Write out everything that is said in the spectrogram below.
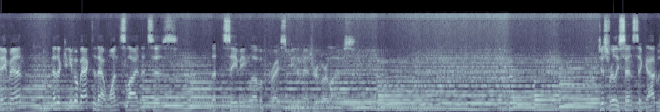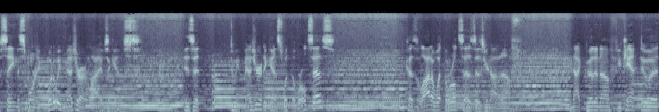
Amen. Heather, can you go back to that one slide that says, Let the saving love of Christ be the measure of our lives? Just really sense that God was saying this morning, what do we measure our lives against? Is it, do we measure it against what the world says? Because a lot of what the world says is you're not enough. You're not good enough. You can't do it.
